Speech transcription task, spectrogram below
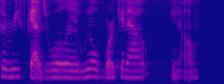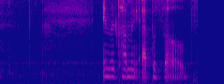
to reschedule and we'll work it out, you know, in the coming episodes.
